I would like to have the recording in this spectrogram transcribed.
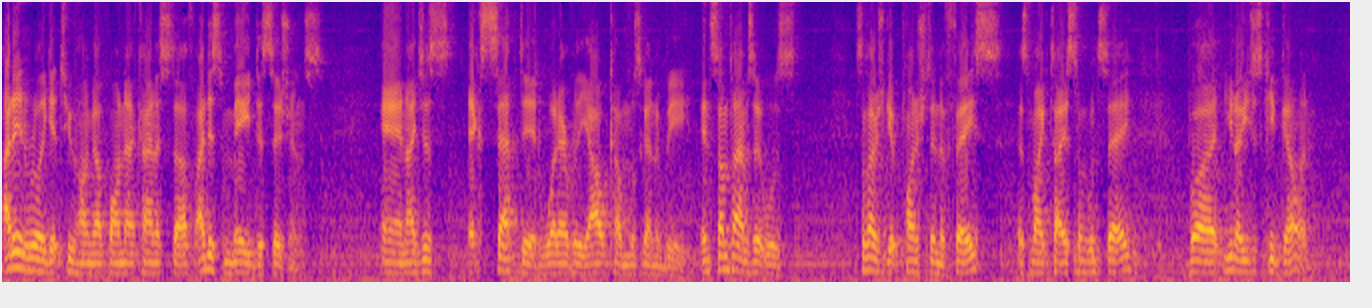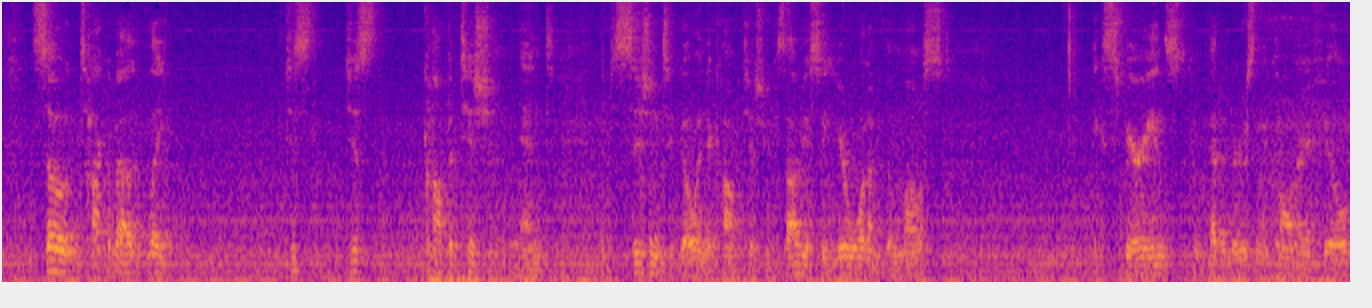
I didn't really get too hung up on that kind of stuff. I just made decisions and I just accepted whatever the outcome was going to be. And sometimes it was, sometimes you get punched in the face, as Mike Tyson would say, but you know you just keep going. So talk about like just just competition and the decision to go into competition because obviously you're one of the most experienced competitors in the culinary field,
